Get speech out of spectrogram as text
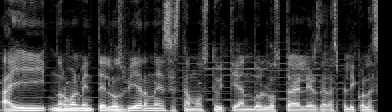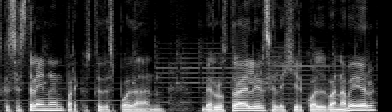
ahí normalmente los viernes estamos tuiteando los trailers de las películas que se estrenan para que ustedes puedan ver los trailers, elegir cuál van a ver.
